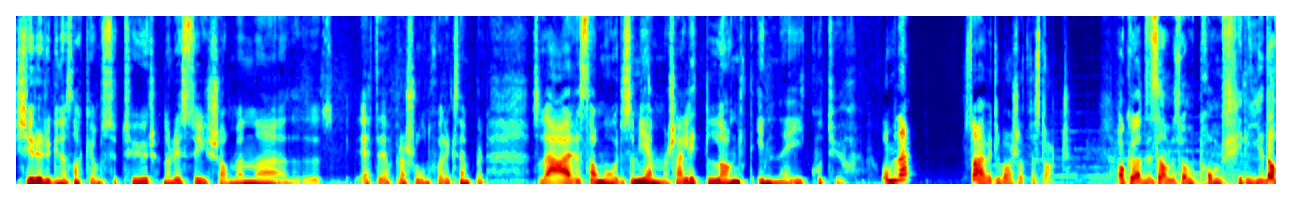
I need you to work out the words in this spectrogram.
kirurgene snakker om sutur når de syr sammen etter operasjon, f.eks. Så det er det samme ordet som gjemmer seg litt langt inne i couture. Og med det så er vi tilbake til start. Akkurat det samme som pommes frites, da.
